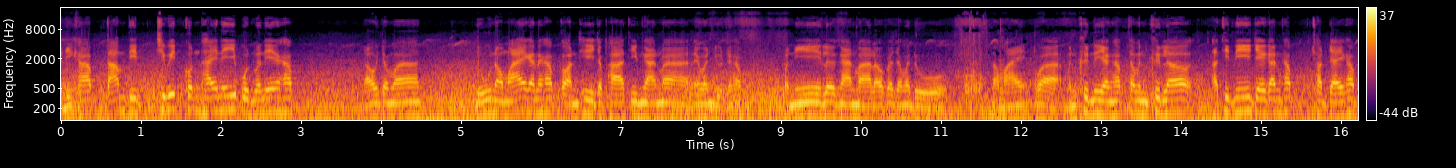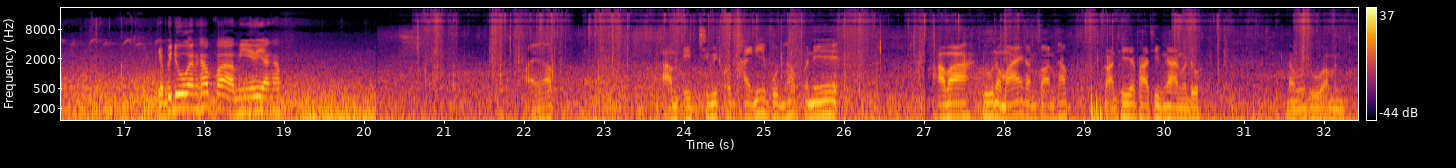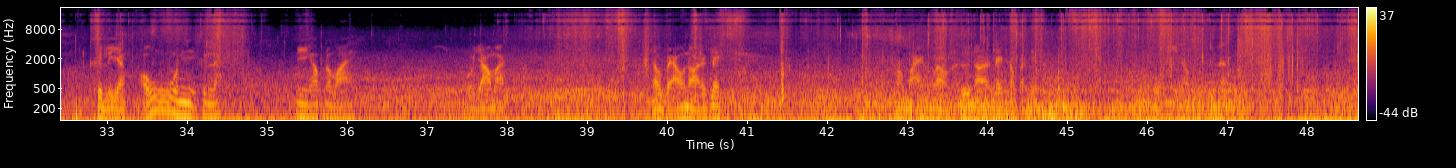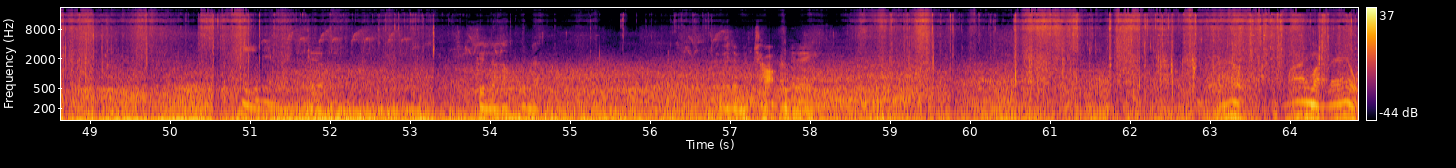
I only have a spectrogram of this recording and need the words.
วัสดีครับ ตามติดชีวิตคนไทยในญี่ปุ่นวันนี้นะครับ เราจะมาดูหน่อไม้กันนะครับ ก่อนที่จะพาทีมงานมาในวันหยุดนะครับ วันนี้เลิกงานมาเราก็จะมาดูหน่อไม้ว่ามันขึ้นหรือยังครับ ถ้ามันขึ้นแล้วอาทิตย์นี้เจอกันครับช็อตใหญ่ครับ เดี๋ยวไปดูกันครับว่ามีหรือยังครับไปครับ ตามติดชีวิตคนไทยในญี่ปุ่นครับ วันนี้เอามาดูหน่อไม้กันก่อนครับ ก่อนที่จะพาทีมงานมาดู เรามาดูว่ามันขึ้นหรือยังโอ้นี่ขึ้นแล้ว นี่ครับหน่อไม้โอ้ยาวมาก เราไปเอาหน่อเล็กๆหน่อไม้ของเราคือหน่อเล็กๆครับอันนี้โอ้นี่ครับขึ้นแล้วนี่นี่เออขึ้นแล้วครับขึ้นแล้วเราจะมาเฉาะกันเลยแล้วไม้มาแล้ว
